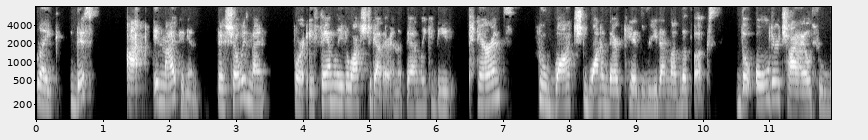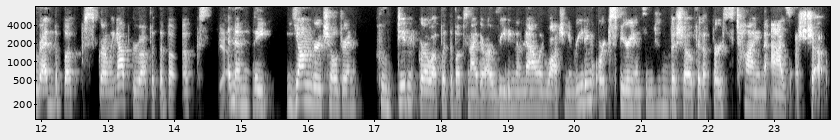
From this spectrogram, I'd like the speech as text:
like this I, in my opinion, the show is meant for a family to watch together and the family can be parents who watched one of their kids read and love the books the older child who read the books growing up grew up with the books Yeah. and then the younger children who didn't grow up with the books and either are reading them now and watching and reading or experiencing the show for the first time as a show.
